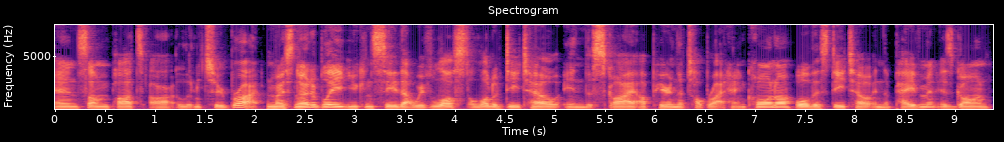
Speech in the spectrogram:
and some parts are a little too bright. Most notably, you can see that we've lost a lot of detail in the sky up here in the top top right hand corner. All this detail in the pavement is gone.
